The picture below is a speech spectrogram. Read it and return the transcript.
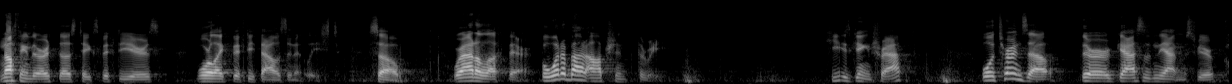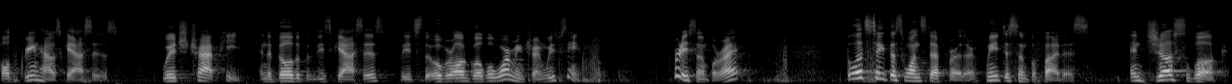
nothing the Earth does takes 50 years, more like 50,000 at least. So we're out of luck there. But what about option three? Heat is getting trapped? Well, it turns out there are gases in the atmosphere called greenhouse gases, which trap heat. And the buildup of these gases leads to the overall global warming trend we've seen. Pretty simple, right? But let's take this one step further. We need to simplify this and just look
